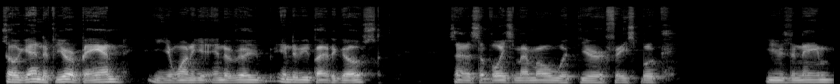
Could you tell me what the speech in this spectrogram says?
So again, if you're a band and you want to get interviewed interviewed by the ghost, send us a voice memo with your Facebook username.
